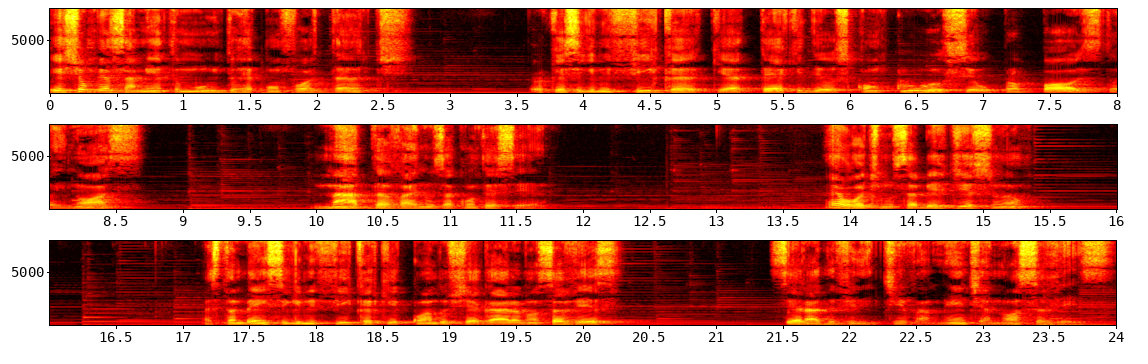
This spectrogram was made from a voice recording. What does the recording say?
Este é um pensamento muito reconfortante porque significa que até que Deus conclua o seu propósito em nós, nada vai nos acontecer. É ótimo saber disso, não? Mas também significa que quando chegar a nossa vez, será definitivamente a nossa vez.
